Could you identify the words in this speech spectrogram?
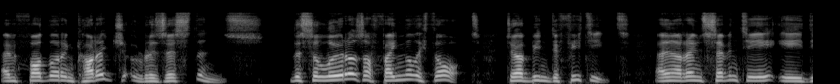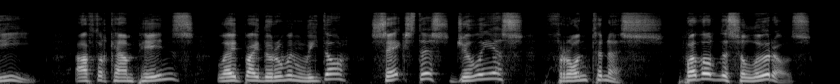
and further encourage resistance. The Silures are finally thought to have been defeated in around 78 AD after campaigns led by the Roman leader Sextus Julius Frontinus. Whether the Silures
